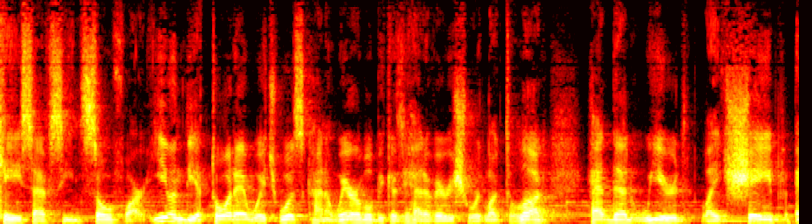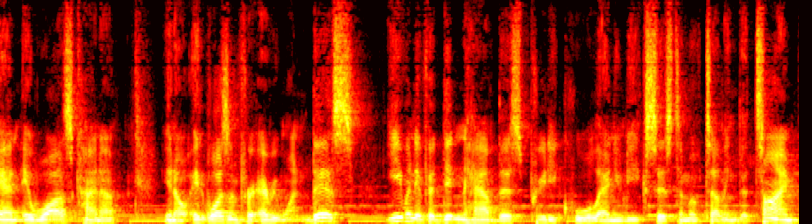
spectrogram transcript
case I've seen so far. Even the Ettore, which was kind of wearable because it had a very short lug to lug, had that weird like shape and it was kind of, you know, it wasn't for everyone. This, even if it didn't have this pretty cool and unique system of telling the time,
